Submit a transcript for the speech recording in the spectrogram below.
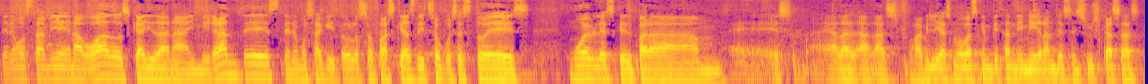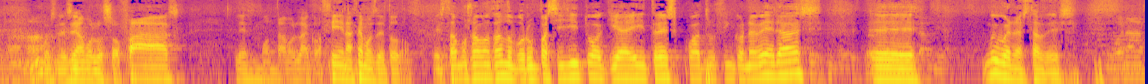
Tenemos también abogados que ayudan a inmigrantes. Tenemos aquí todos los sofás que has dicho. Pues esto es muebles que para eh, eso, a, la, a, las familias nuevas que empiezan de inmigrantes en sus casas, Ajá. pues les llamamos los sofás. Les montamos la cocina, hacemos de todo. Estamos avanzando por un pasillito. Aquí hay tres, cuatro, cinco neveras. Eh, muy buenas tardes. Buenas.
